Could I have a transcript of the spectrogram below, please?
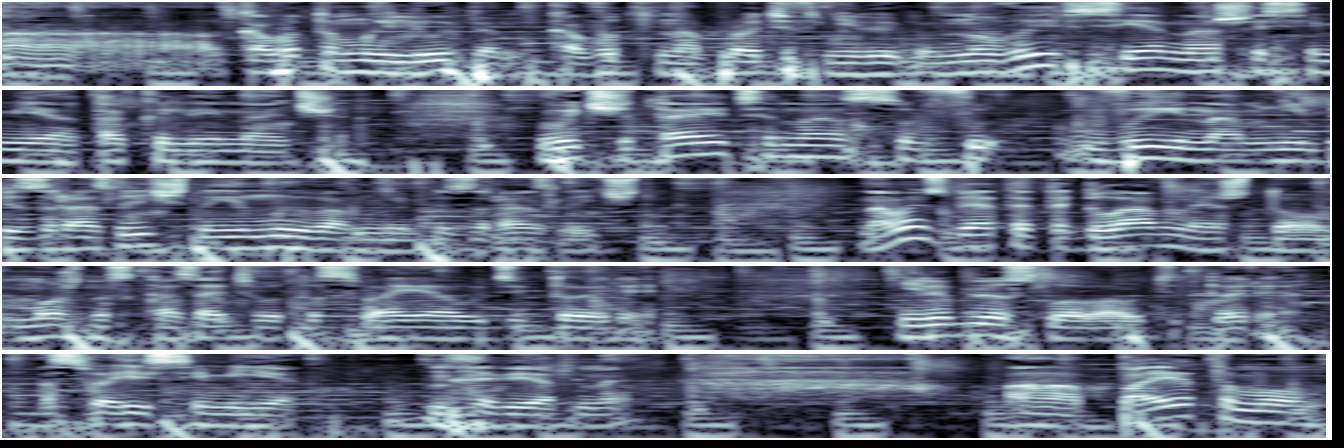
А, кого-то мы любим, кого-то напротив не любим. Но вы все наша семья, так или иначе. Вы читаете нас, вы нам не безразличны, и мы вам не безразличны. На мой взгляд, это главное, что можно сказать вот о своей аудитории. Не люблю слово аудитория, о своей семье, наверное. А, поэтому,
